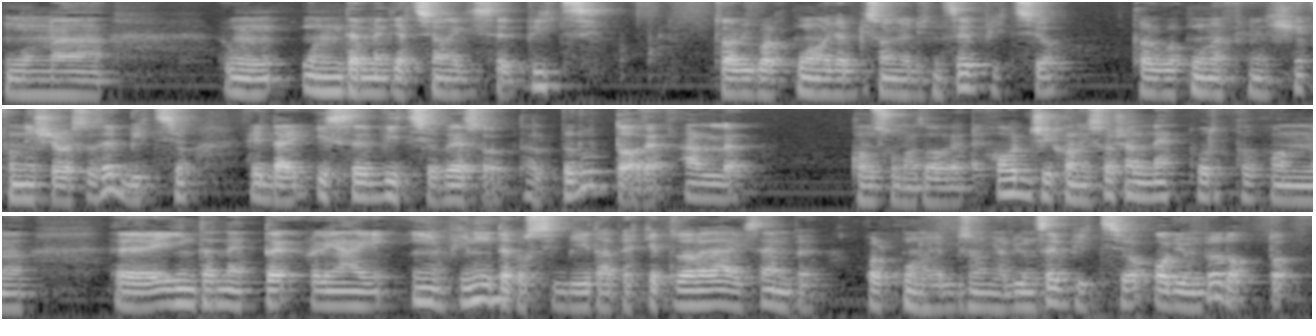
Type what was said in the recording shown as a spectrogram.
un, un, un'intermediazione di servizi. Trovi qualcuno che ha bisogno di un servizio, trovi qualcuno che fornisce questo servizio e dai il servizio preso dal produttore al consumatore. Oggi con i social network, con eh, internet, hai infinite possibilità perché troverai sempre qualcuno che ha bisogno di un servizio o di un prodotto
